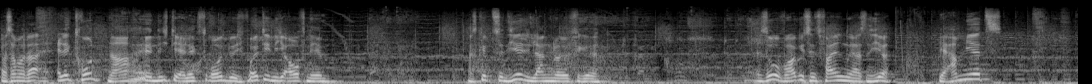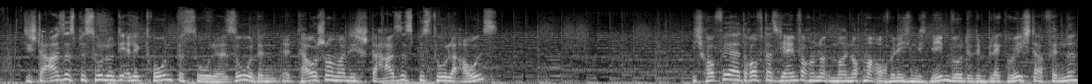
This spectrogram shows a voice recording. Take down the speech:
Was haben wir da? Elektronen? Nein, nicht die Elektronen. Ich wollte die nicht aufnehmen. Was gibt's denn hier, die langläufige? So, wo habe ich es jetzt fallen lassen? Hier. Wir haben jetzt die Stasis-Pistole und die Elektronenpistole. So, dann äh, tauschen wir mal die Stasis-Pistole aus. Ich hoffe ja darauf, dass ich einfach immer nochmal, auch wenn ich ihn nicht nehmen würde, den Black Richter finde,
